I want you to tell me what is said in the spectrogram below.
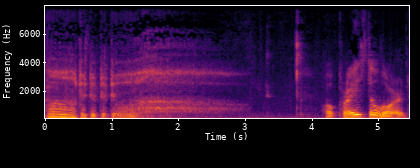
Oh, do, do, do, do. Well, praise the Lord.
